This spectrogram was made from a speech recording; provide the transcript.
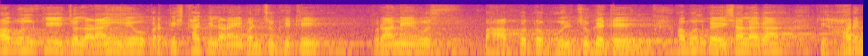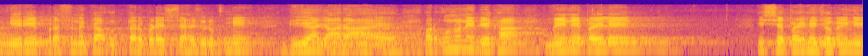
अब उनकी जो लड़ाई है, वो प्रतिष्ठा की लड़ाई बन चुकी थी। पुराने उस भाव को तो भूल चुके थे। अब उनको ऐसा लगा कि हर मेरे प्रश्न का उत्तर बड़े सहज रूप में दिया जा रहा है। और उन्होंने देखा, मैंने पहले, इससे पहले जो मैंने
